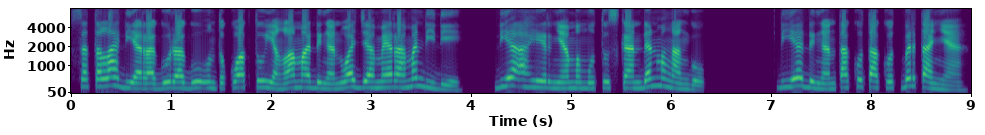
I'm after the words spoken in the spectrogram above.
Setelah dia ragu-ragu untuk waktu yang lama dengan wajah merah mendidih, dia akhirnya memutuskan dan mengangguk. Dia dengan takut-takut bertanya,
